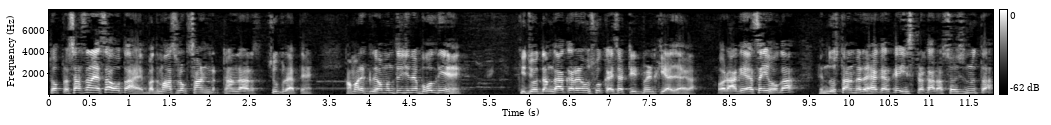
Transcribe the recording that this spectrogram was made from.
तो प्रशासन ऐसा होता है बदमाश लोग चुप रहते हैं। हमारे गृह मंत्री जी ने बोल दिए हैं कि जो दंगा कर रहे हैं उसको कैसा ट्रीटमेंट किया जाएगा? और आगे ऐसा ही होगा हिंदुस्तान में रह करके इस प्रकार असहिष्णुता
